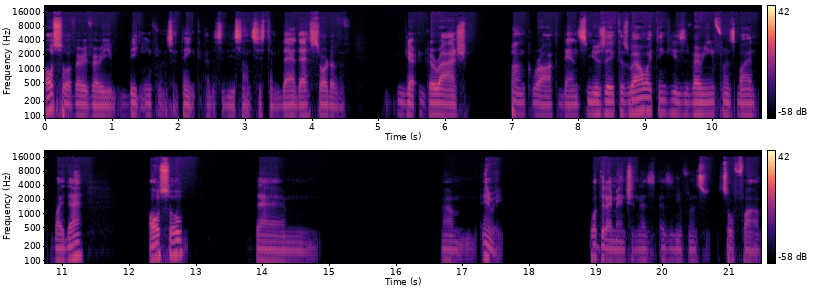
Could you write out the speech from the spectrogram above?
Also, a very very big influence, I think, at the CD sound system. That that sort of gar- garage punk rock dance music as well. I think he's very influenced by by that. Also, the um, anyway, what did I mention as as an influence so far?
